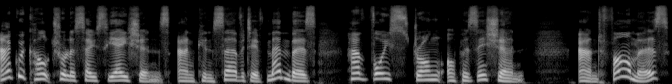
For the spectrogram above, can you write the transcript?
Agricultural associations and conservative members have voiced strong opposition, and farmers,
